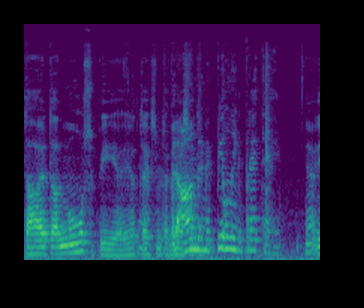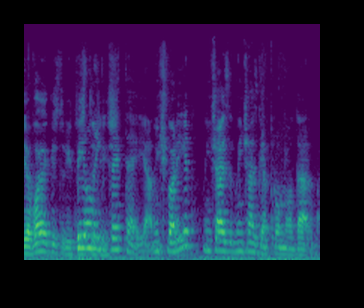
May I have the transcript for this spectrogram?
Tā ir tāda mūsu pieeja. Ja, teiksim, tā, Bet esam- Andrim ir pilnīgi pretēji. Ja, ja vajag izdarīt, Pilnīgi izdarīs. pretēji. jā. Viņš var iet, viņš, aiz, viņš aizgāja prom no darba.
